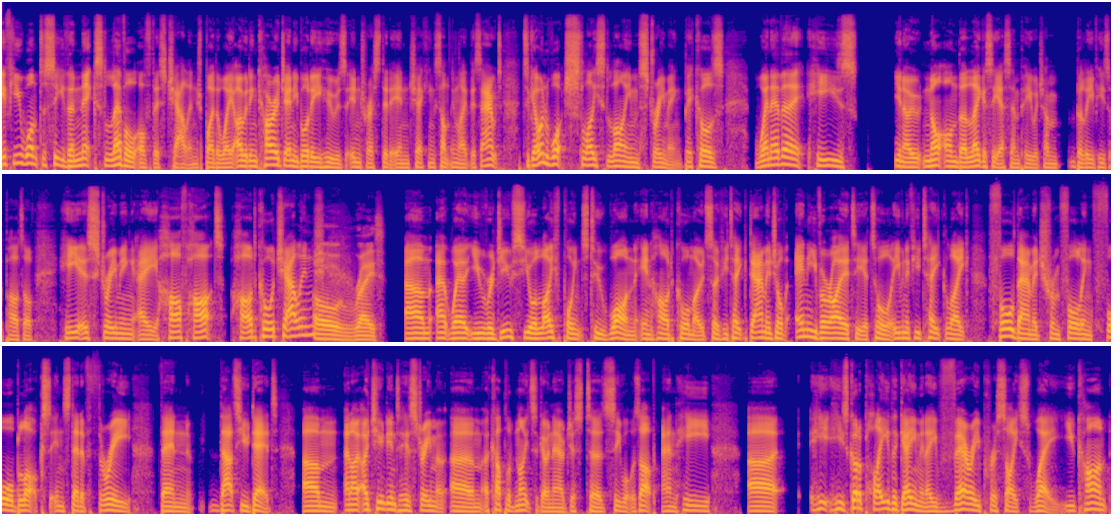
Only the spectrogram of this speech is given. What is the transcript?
If you want to see the next level of this challenge, by the way, I would encourage anybody who's interested in checking something like this out to go and watch Sliced Lime streaming because whenever he's you know not on the legacy SMP which I believe he's a part of he is streaming a half heart hardcore challenge Oh right. um, where you reduce your life points to one in hardcore mode. So if you take damage of any variety at all, even if you take like full damage from falling four blocks instead of three, then that's you dead. Um, and I, I, tuned into his stream um, a couple of nights ago now just to see what was up, and he. Uh, he he's got to play the game in a very precise way. You can't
